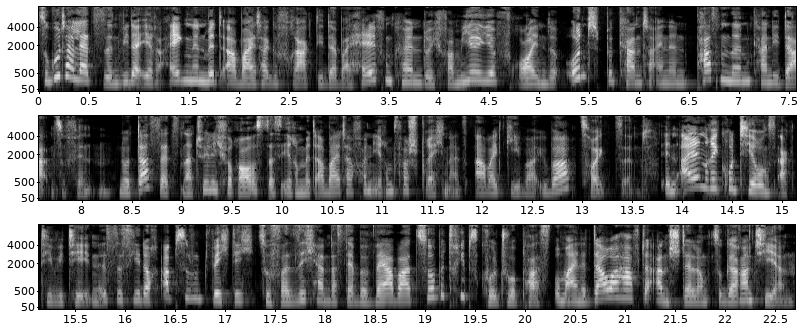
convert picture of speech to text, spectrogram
Zu guter Letzt sind wieder Ihre eigenen Mitarbeiter gefragt, die dabei helfen können, durch Familie, Freunde und Bekannte einen passenden Kandidaten zu finden. Nur das setzt natürlich voraus, dass Ihre Mitarbeiter von Ihrem Versprechen als Arbeitgeber überzeugt sind. In allen Rekrutierungsaktivitäten ist es jedoch absolut wichtig, zu versichern, dass der Bewerber zur Betriebskultur passt, um eine dauerhafte Anstellung zu garantieren.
